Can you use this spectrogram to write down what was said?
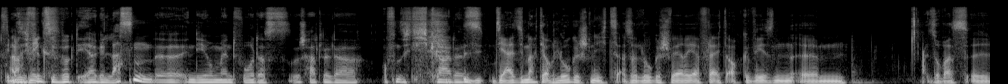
Sie also ich finde, sie wirkt eher gelassen äh, in dem Moment, wo das Shuttle da offensichtlich gerade. Ja, sie macht ja auch logisch nichts. Also logisch wäre ja vielleicht auch gewesen, ähm, sowas äh,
